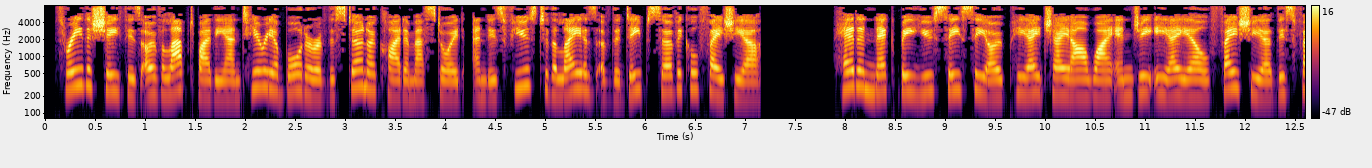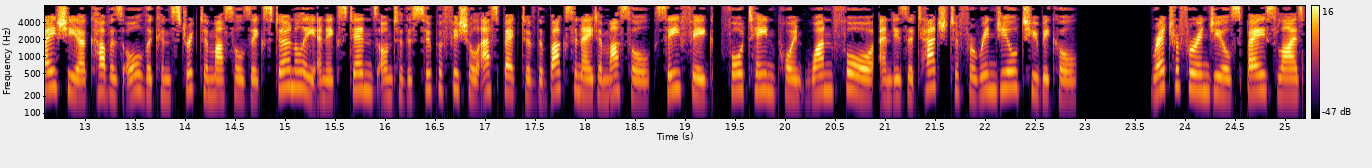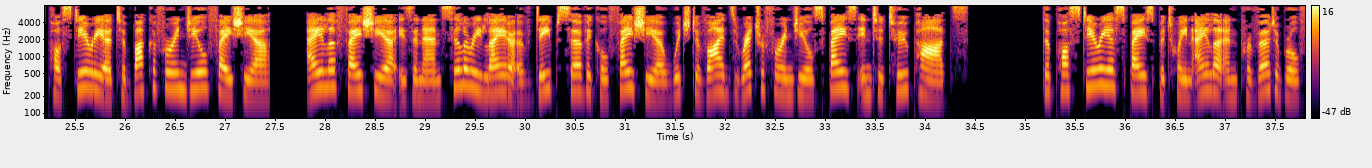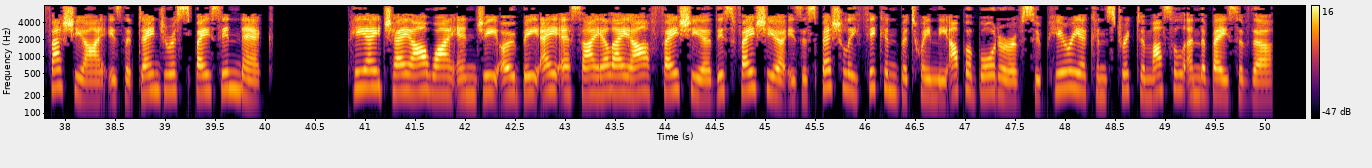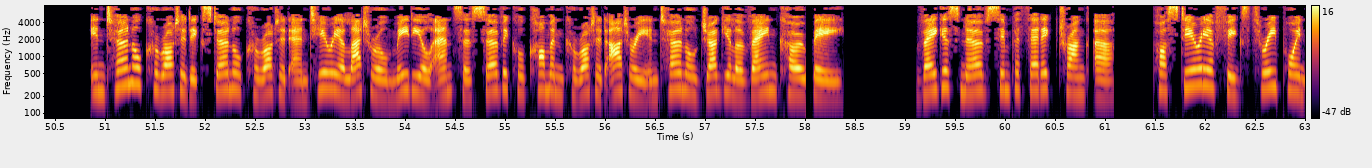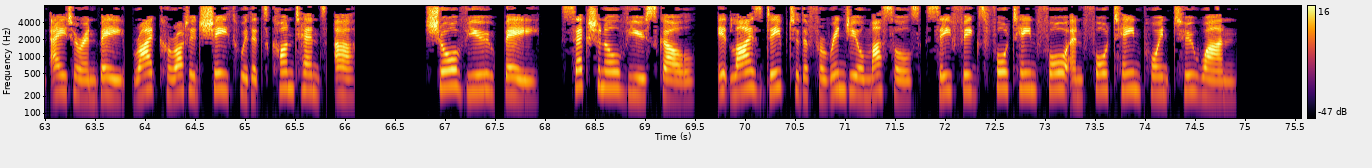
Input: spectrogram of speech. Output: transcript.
3 The sheath is overlapped by the anterior border of the sternocleidomastoid, and is fused to the layers of the deep cervical fascia. Head and neck BUCCOPHARYNGEAL fascia This fascia covers all the constrictor muscles externally and extends onto the superficial aspect of the buccinator muscle see Fig. 14.14 and is attached to pharyngeal tubercle. Retropharyngeal space lies posterior to buccopharyngeal fascia. Alar fascia is an ancillary layer of deep cervical fascia which divides retropharyngeal space into two parts. The posterior space between ala and prevertebral fasciae is the dangerous space in neck. PHARYNGOBASILAR fascia. This fascia is especially thickened between the upper border of superior constrictor muscle and the base of the internal carotid. External carotid anterior lateral medial ansa. Cervical common carotid artery. Internal jugular vein. Co. B. Vagus nerve sympathetic trunk. A. Posterior figs 3.8a and b, right carotid sheath with its contents, a shore view, b sectional view skull. It lies deep to the pharyngeal muscles see figs 14.4 and 14.21.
